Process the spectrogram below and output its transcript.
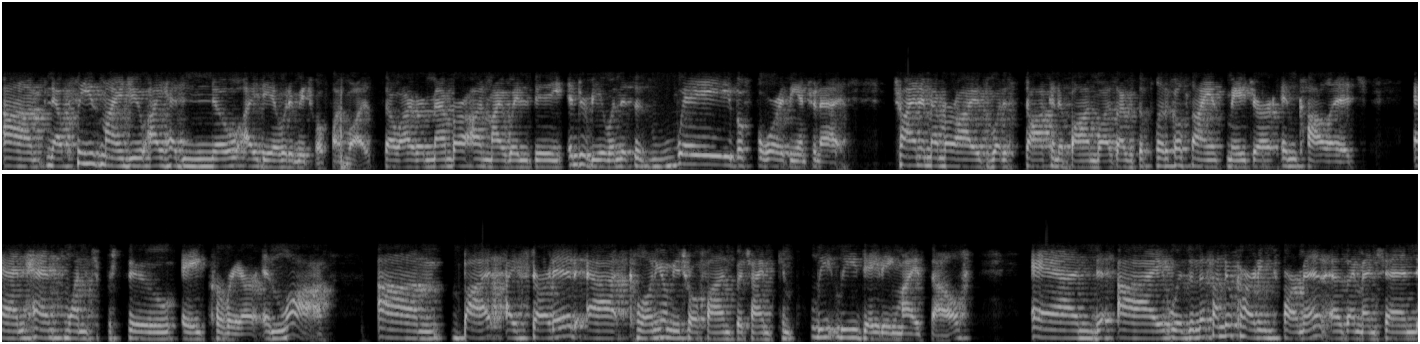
Um, now, please mind you, I had no idea what a mutual fund was. So I remember on my way to the interview, and this is way before the internet, trying to memorize what a stock and a bond was. I was a political science major in college and hence wanted to pursue a career in law. Um, but I started at Colonial Mutual Funds, which I'm completely dating myself. And I was in the fund accounting department, as I mentioned,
